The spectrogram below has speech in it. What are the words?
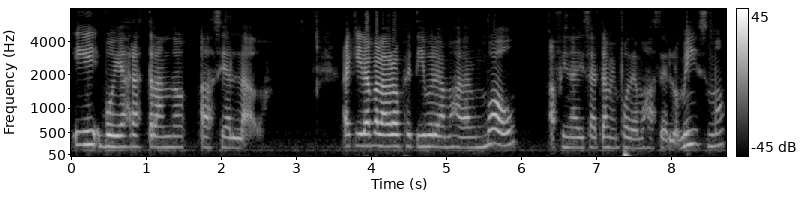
y voy arrastrando hacia el lado. Aquí la palabra objetivo le vamos a dar un bow. A finalizar también podemos hacer lo mismo.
